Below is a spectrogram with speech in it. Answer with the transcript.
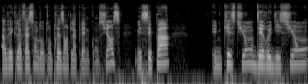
avec la façon dont on présente la pleine conscience, mais c'est pas une question d'érudition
